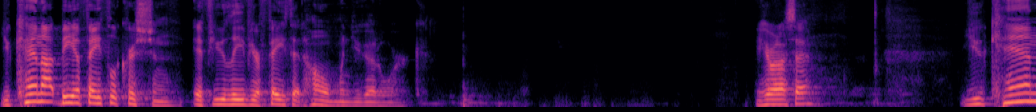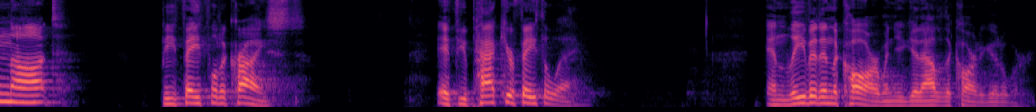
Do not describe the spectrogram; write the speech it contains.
You cannot be a faithful Christian if you leave your faith at home when you go to work. You hear what I say? You cannot be faithful to Christ if you pack your faith away and leave it in the car when you get out of the car to go to work.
